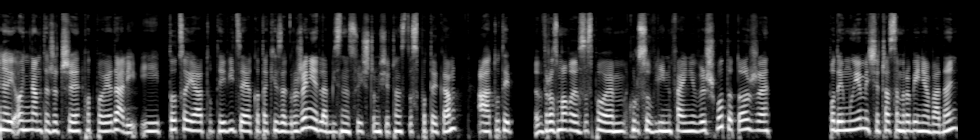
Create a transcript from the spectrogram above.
No i oni nam te rzeczy podpowiadali. I to, co ja tutaj widzę jako takie zagrożenie dla biznesu i z czym się często spotykam, a tutaj w rozmowach z zespołem kursów Lean fajnie wyszło, to to, że podejmujemy się czasem robienia badań,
